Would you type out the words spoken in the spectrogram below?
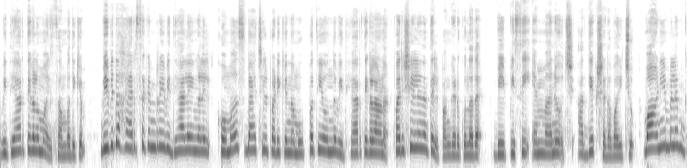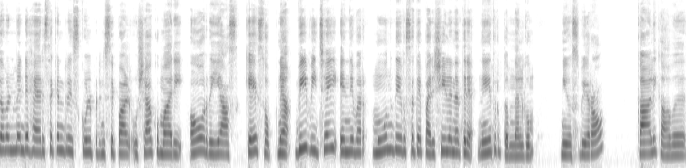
വിദ്യാർത്ഥികളുമായി സംവദിക്കും. വിവിധ ഹയർ സെക്കൻഡറി വിദ്യാലയങ്ങളിൽ കൊമേഴ്സ് ബാച്ചിൽ പഠിക്കുന്ന മുപ്പത്തിയൊന്ന് വിദ്യാർത്ഥികളാണ് പരിശീലനത്തിൽ പങ്കെടുക്കുന്നത്. B P C M Manoj അധ്യക്ഷത വഹിച്ചു. Vaniyambalam government higher secondary school principal Ushakumari O Riyas K Swapna V Vijay എന്നിവർ മൂന്ന് ദിവസത്തെ പരിശീലനത്തിന് നേതൃത്വം നൽകും. News bureau Kalikavu.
